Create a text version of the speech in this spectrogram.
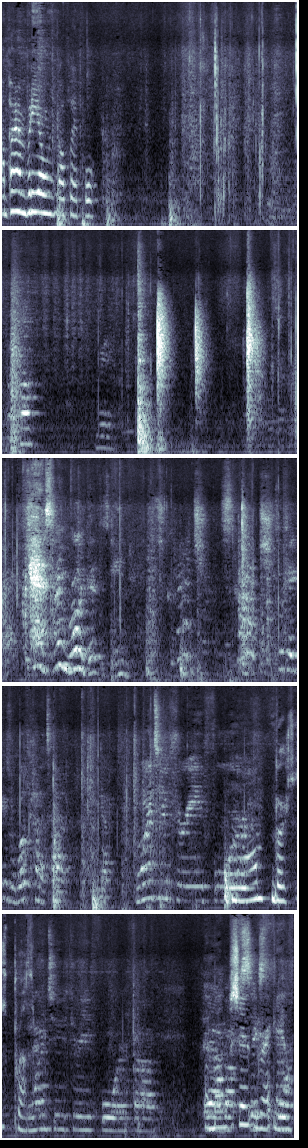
I'm playing video when y'all play pool. Yes, I'm really good at this game. Scratch. Scratch. It's okay because we're both kind of tired. Yeah. One, two, three, four. Mom versus brother. One, two, three, four, five. My mom's six right now.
